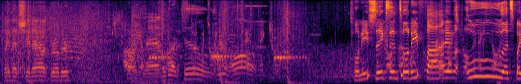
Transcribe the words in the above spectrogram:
Play that shit out, brother. Oh man, look at our kills. We went off. Victory. 26 and 25. Ooh, that's my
